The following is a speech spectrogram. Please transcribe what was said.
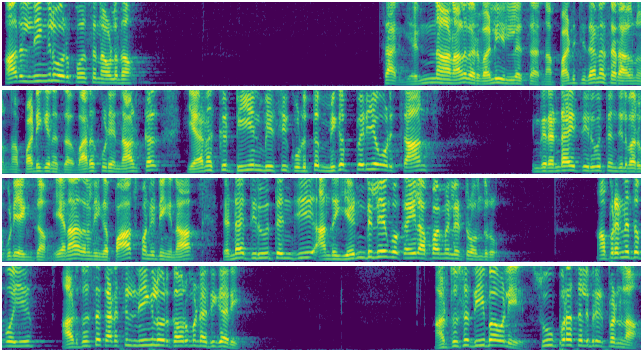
அதில் நீங்களும் ஒரு பர்சன் அவ்வளோதான் சார் என்ன ஆனாலும் வேறு வழி இல்லை சார் நான் படித்து தானே சார் ஆகணும். நான் படிக்கிறேன் சார் வரக்கூடிய நாட்கள் எனக்கு டிஎன்பிசி கொடுத்த மிகப்பெரிய ஒரு சான்ஸ் இந்த ரெண்டாயிரத்தி இருபத்தஞ்சில் வரக்கூடிய எக்ஸாம் ஏன்னா அதில் நீங்கள் பாஸ் பண்ணிட்டீங்கன்னா ரெண்டாயிரத்தி இருபத்தஞ்சி அந்த எண்டுலேயே உங்கள் கையில் அப்பாயின்மெண்ட் லெட்டர் வந்துடும் அப்புறம் என்னத்தை போய்? அடுத்த வருஷம் கடைசியில் நீங்களும் ஒரு கவர்மெண்ட் அதிகாரி. அடுத்த வருஷம் தீபாவளி சூப்பராக செலிப்ரேட் பண்ணலாம்.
